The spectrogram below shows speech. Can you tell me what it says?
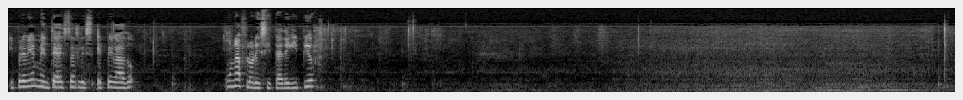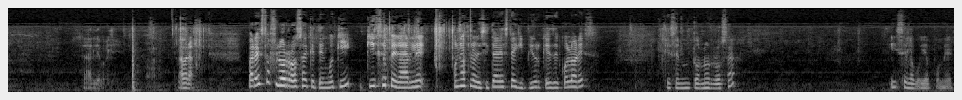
y previamente a estas les he pegado una florecita de guipure sale vale ahora para esta flor rosa que tengo aquí quise pegarle una florecita de este guipure que es de colores que es en un tono rosa y se la voy a poner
